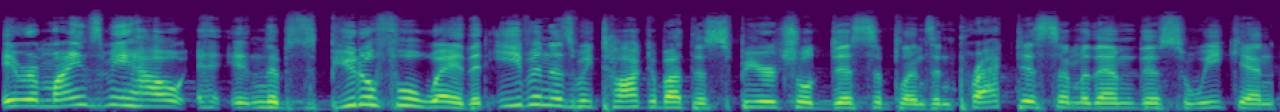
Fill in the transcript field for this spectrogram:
It reminds me how, in this beautiful way, that even as we talk about the spiritual disciplines and practice some of them this weekend,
